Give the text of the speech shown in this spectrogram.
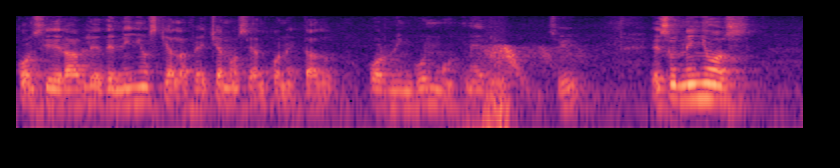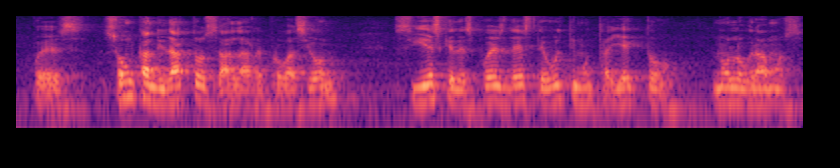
considerable de niños que a la fecha no se han conectado por ningún medio. ¿sí? Esos niños pues son candidatos a la reprobación si es que después de este último trayecto no logramos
